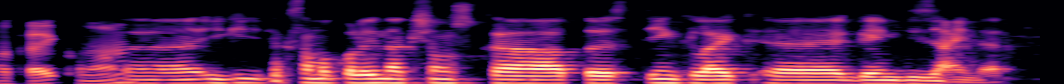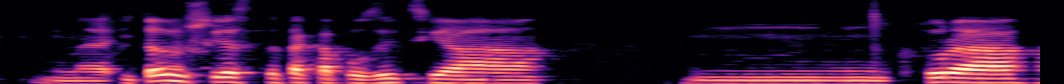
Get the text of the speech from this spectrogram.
Okej, okay, e, I, I tak samo kolejna książka to jest Think Like a Game Designer. E, I to już jest taka pozycja, która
